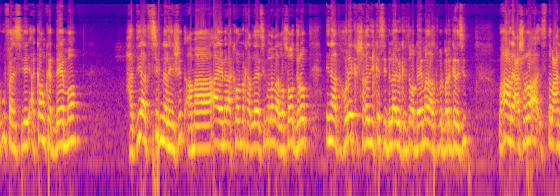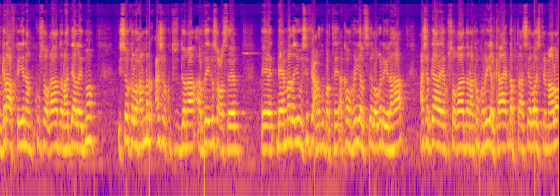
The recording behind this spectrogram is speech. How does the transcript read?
kugu fahansiiyey accountka demo haddii aad signal heshid ama i m l account markaad leedahay signalada la soo diro inaad horey shaqadii ka sii bilaabi kartid oo dheemada aad ku barbaran karaysid waxaa haray casharo dabcan garaafka iyo inaan ku soo qaadan doono. Hadii aan laydmo isoo kale waxaan mar cashar ku tusi doonaa arday iga soo codsadeen dheemada iyagu si fiican ugu bartay account real sida looga dhigi lahaa. Cashar gaar ayaan ku soo qaadan doona accountka realka ah dhabta ah sida loo isticmaalo.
